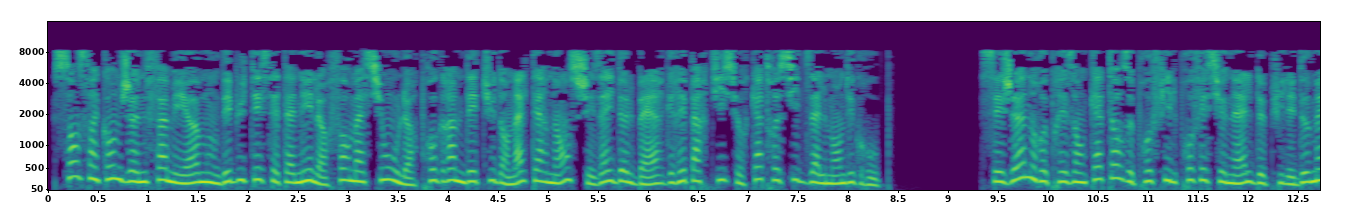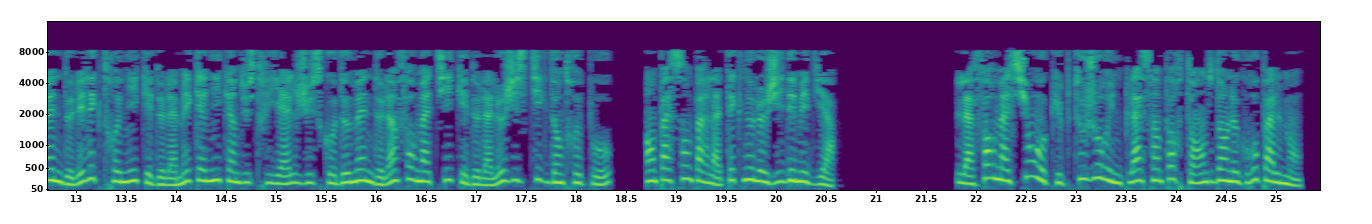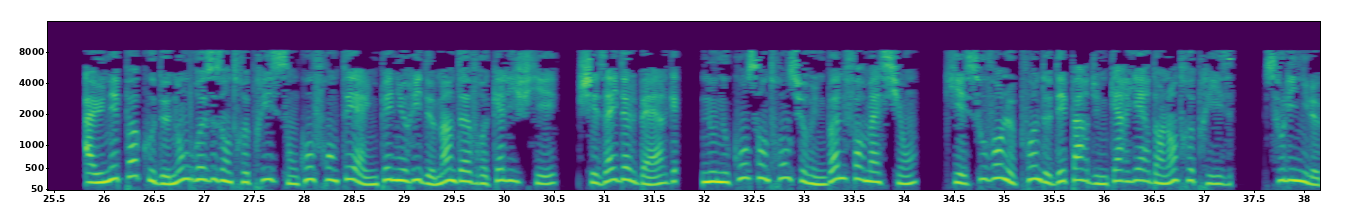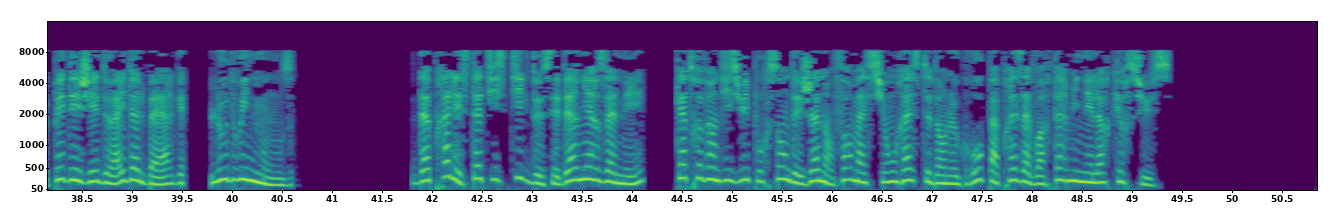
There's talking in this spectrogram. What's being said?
150 jeunes femmes et hommes ont débuté cette année leur formation ou leur programme d'études en alternance chez Heidelberg répartis sur quatre sites allemands du groupe. Ces jeunes représentent 14 profils professionnels depuis les domaines de l'électronique et de la mécanique industrielle jusqu'au domaine de l'informatique et de la logistique d'entrepôt, en passant par la technologie des médias. La formation occupe toujours une place importante dans le groupe allemand. À une époque où de nombreuses entreprises sont confrontées à une pénurie de main-d'œuvre qualifiée, chez Heidelberg, nous nous concentrons sur une bonne formation, qui est souvent le point de départ d'une carrière dans l'entreprise, souligne le PDG de Heidelberg, Ludwig Mons. D'après les statistiques de ces dernières années, 98% des jeunes en formation restent dans le groupe après avoir terminé leur cursus.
